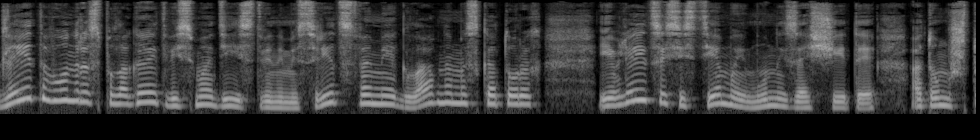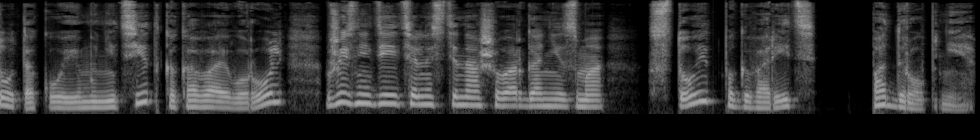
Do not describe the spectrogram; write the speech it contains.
Для этого он располагает весьма действенными средствами, главным из которых является система иммунной защиты. О том, что такое иммунитет, какова его роль в жизнедеятельности нашего организма, стоит поговорить подробнее.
